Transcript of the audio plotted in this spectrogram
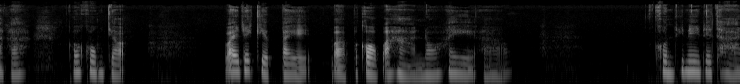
นะคะ ก็คงจะไว้ได้เก็บไปประกอบอาหารเนาะให้คนที่นี่ได้ทาน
